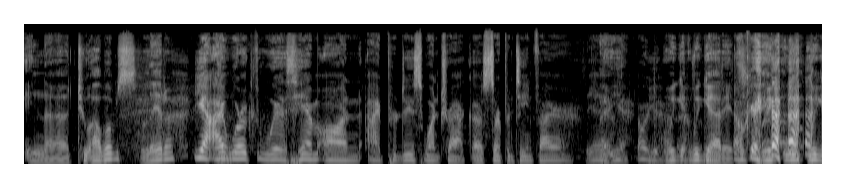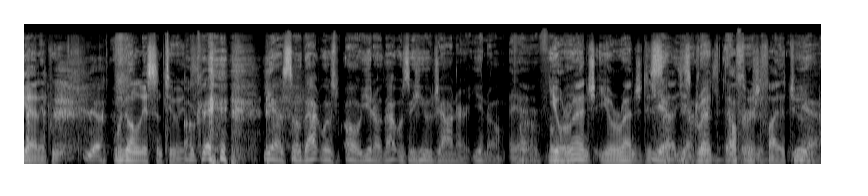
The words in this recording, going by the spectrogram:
in uh, two albums later. Yeah, I worked with him on. I produced one track, uh, "Serpentine Fire." Yeah. Uh, yeah. Oh, you. We got, we got it. Okay. we, we, we got it. We, Yeah. we're gonna listen to it. Okay. yeah. So that was. Oh, you know, that was a huge honor. You know. Yeah. for- for you me. arrange you arrange this uh, this that- great that Earth, Wind, version. Fire too. Yeah,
